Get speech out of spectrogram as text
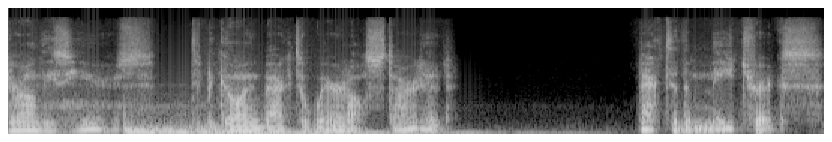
After all these years, to be going back to where it all started. Back to the Matrix.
